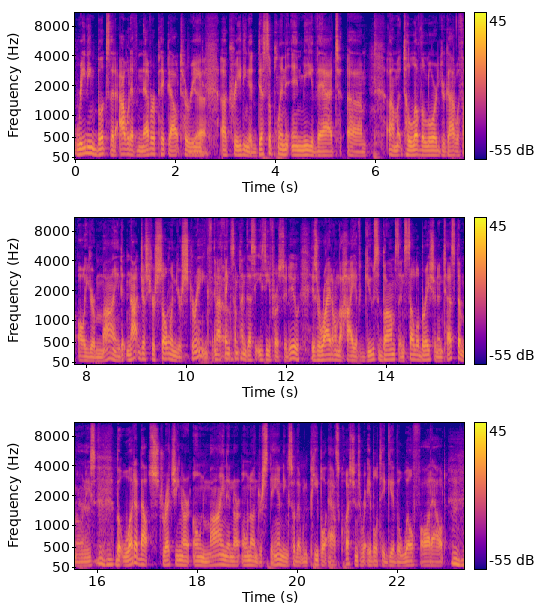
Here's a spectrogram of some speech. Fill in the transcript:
reading books that I would have never picked out to read, Yeah. uh, creating a discipline in me that uh, um, um, to love the Lord your God with all your mind, not just your soul and your strength. And I think sometimes that's easy for us to do is ride on the high of goosebumps and celebration and testimonies. Mm-hmm. But what about stretching our own mind and our own understanding so that when people ask questions, we're able to give a well thought out Mm-hmm.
